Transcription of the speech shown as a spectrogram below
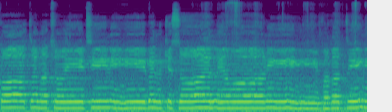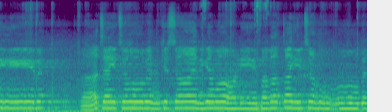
فاطمة ائتيني بالكساء اليماني فغطيني به فأتيت بالكساء اليماني فغطيته به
